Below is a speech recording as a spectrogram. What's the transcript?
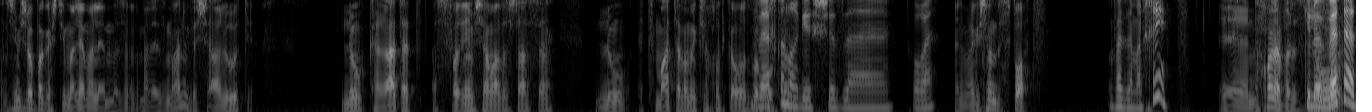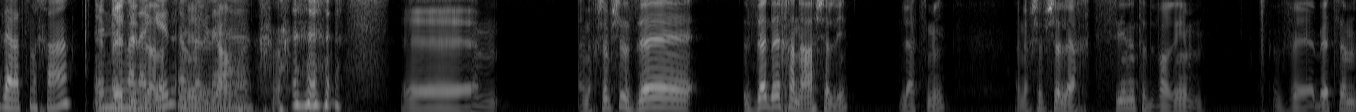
אנשים שלא פגשתי מלא מלא, מלא זמן, ושאלו אותי, נו, קראת את הספרים שאמרת שתעשה? נו, הטמעת במקלחות קרות בבוקר? ואיך אתה מרגיש שזה קורה? אני מרגיש on the spot. אבל זה מלחיץ. אה, נכון, אבל זו... כאילו, הבאת את זה על עצמך, אין לי הבאתי מה את זה על להגיד, עצמי אבל... לגמרי. אה, אמ, אני חושב שזה זה דרך הנאה שלי לעצמי. אני חושב שלהחצין את הדברים ובעצם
